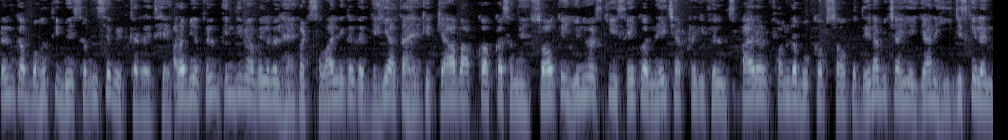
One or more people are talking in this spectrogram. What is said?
फ़िल्म का बहुत ही बेसब्री से वेट कर रहे थे। और अब ये फ़िल्म हिंदी में अवेलेबल है बट सवाल निकल कर यही आता है कि क्या अब आपको आपका समय सौ के यूनिवर्स की एक और नई चैप्टर की film Spiral from the book of Saw को देना भी चाहिए या नहीं, जिसकी लेंथ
